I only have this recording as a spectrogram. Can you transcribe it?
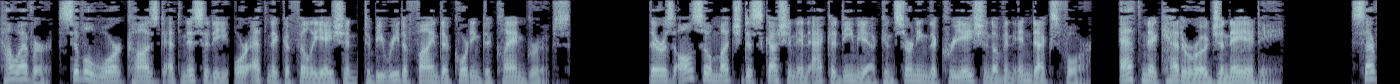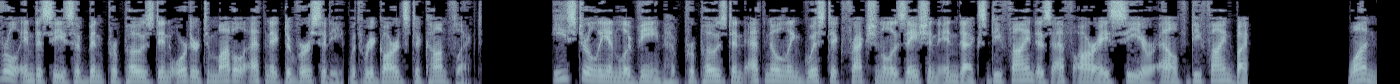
However, civil war caused ethnicity or ethnic affiliation to be redefined according to clan groups. There is also much discussion in academia concerning the creation of an index for ethnic heterogeneity. Several indices have been proposed in order to model ethnic diversity with regards to conflict. Easterly and Levine have proposed an ethno-linguistic fractionalization index defined as FRAC or ELF defined by 1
